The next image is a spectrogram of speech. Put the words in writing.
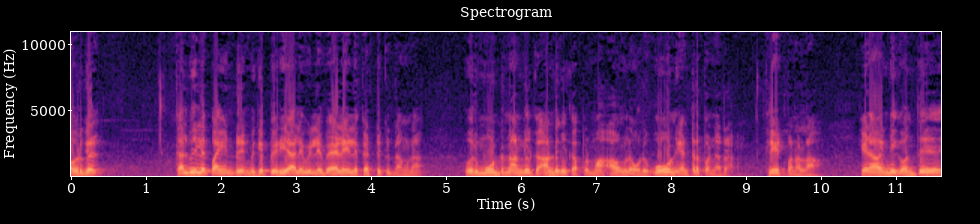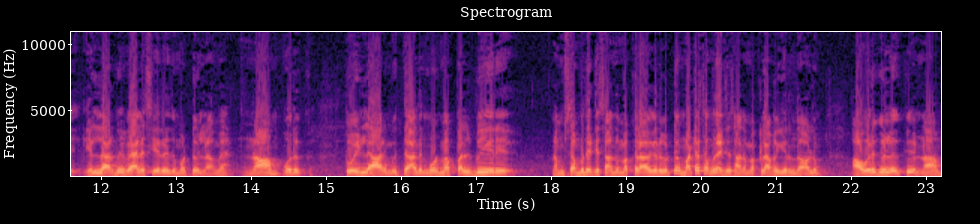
அவர்கள் கல்வியில் பயின்று மிகப்பெரிய அளவில் வேலையில் கற்றுக்கிட்டாங்கன்னா ஒரு மூன்று நான்கு ஆண்டுகளுக்கு அப்புறமா அவங்கள ஒரு ஓன் என்டர்பனராக கிரியேட் பண்ணலாம். ஏன்னா இன்றைக்கி வந்து எல்லாருமே வேலை செய்கிறது மட்டும் இல்லாமல் நாம் ஒரு தொழிலை ஆரம்பித்து அதன் மூலமாக பல்வேறு நம் சமுதாயத்தை சார்ந்த மக்களாக இருக்கட்டும் மற்ற சமுதாயத்தை சார்ந்த மக்களாக இருந்தாலும் அவர்களுக்கு நாம்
